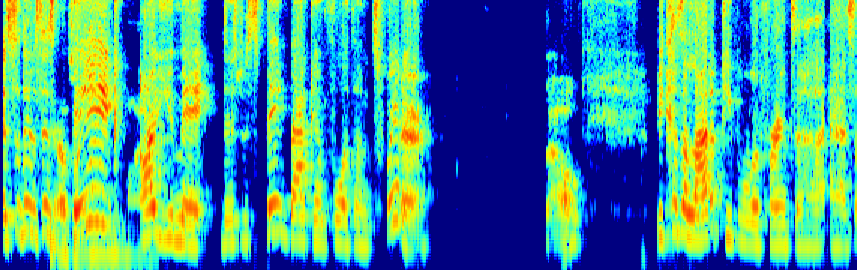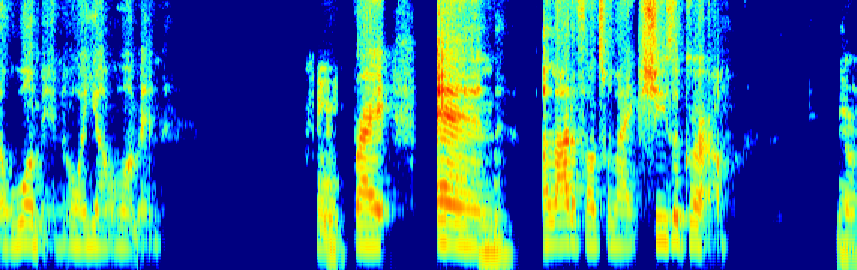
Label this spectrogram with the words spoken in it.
And so there was this yeah, big like, argument, there's this big back and forth on Twitter. Well, because a lot of people were referring to her as a woman or a young woman. Hmm. Right. And mm-hmm. a lot of folks were like, she's a girl. Yeah.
